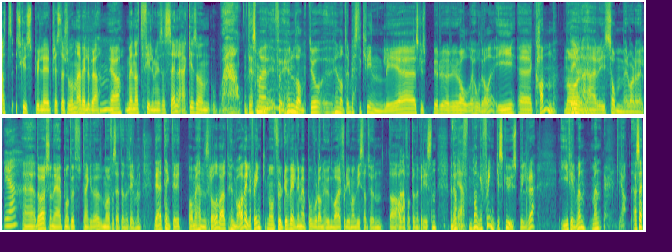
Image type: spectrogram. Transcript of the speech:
At skuespillerprestasjonen er veldig bra, Mm. Ja. men at filmen i seg selv er ikke sånn wow. Det som er, for hun vant jo Hun vant til beste kvinnelige skuespillerrolle, hovedrolle, i eh, Cannes. Nå, Det her i sommer, var det vel. Ja. Eh, det var sånn jeg på en måte tenkte Du må få sett denne filmen. Det jeg tenkte litt på med hennes rolle, var at hun var veldig flink. Man fulgte jo veldig med på hvordan hun var, fordi man visste at hun da hadde fått denne prisen. Men det var Ja. mange flinke skuespillere. I filmen, men ja, altså,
